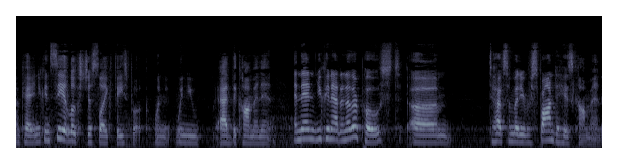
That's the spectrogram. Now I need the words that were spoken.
Okay, and you can see it looks just like Facebook when, when you add the comment in. And then you can add another post um, to have somebody respond to his comment,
